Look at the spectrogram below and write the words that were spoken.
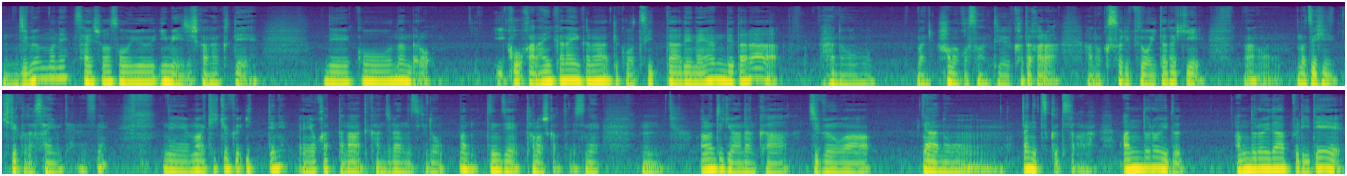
自分もね最初はそういうイメージしかなくてでこうなんだろう。行こうかな行かないかなってこうツイッターで悩んでたらあのまあ、浜子さんという方からあのクソリプをいただきあの、まあ、ぜひ来てくださいみたいなですね。で、まあ、結局行ってねよかったなって感じなんですけど、まあ、全然楽しかったですね。うん。あの時はなんか自分はあの何作ってたかな？アンドロイドアンドロイドアプリで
